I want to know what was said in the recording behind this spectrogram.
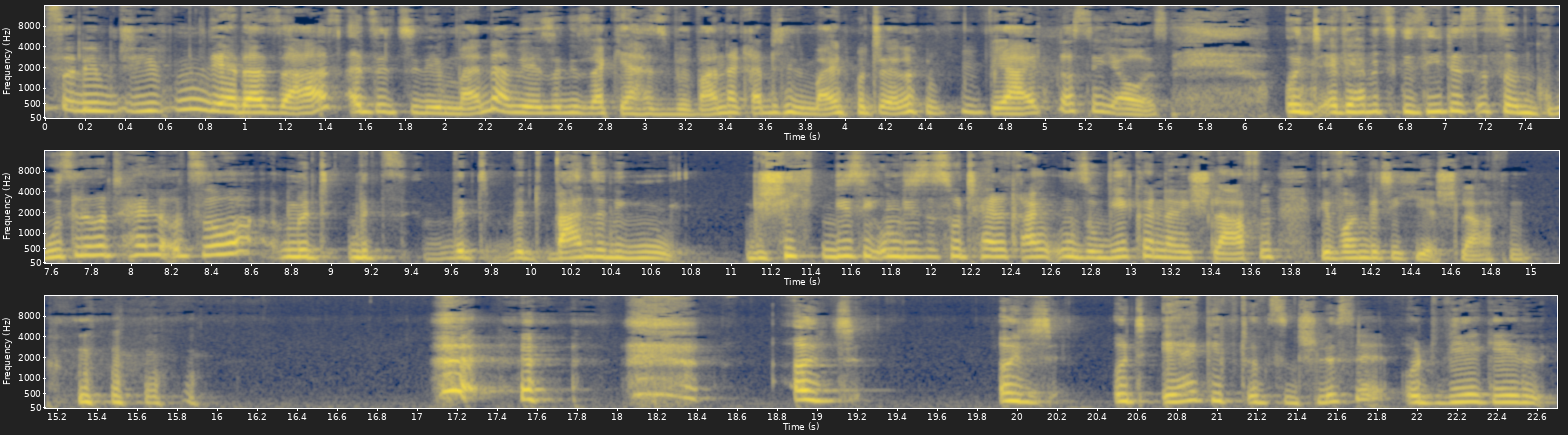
zu dem Typen, der da saß, also zu dem Mann, haben wir so gesagt, ja, also wir waren da gerade nicht in meinem Hotel, wir halten das nicht aus. Und äh, wir haben jetzt gesehen, das ist so ein Gruselhotel und so, mit, mit, mit, mit wahnsinnigen Geschichten, die sich um dieses Hotel ranken. So, wir können da nicht schlafen, wir wollen bitte hier schlafen. und, und, und er gibt uns einen Schlüssel und wir gehen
